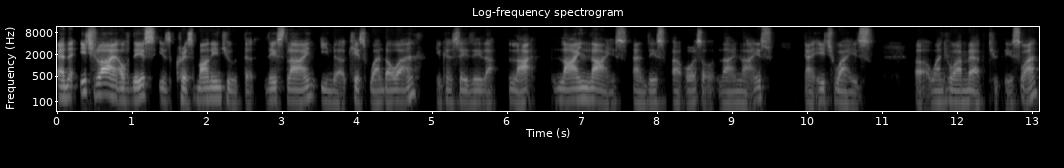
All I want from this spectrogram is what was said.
And each line of this is corresponding to the this line in the case 1.1. You can see these are line, line lines, and these are also line lines. And each one is uh, one-to-one -one map to this one.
